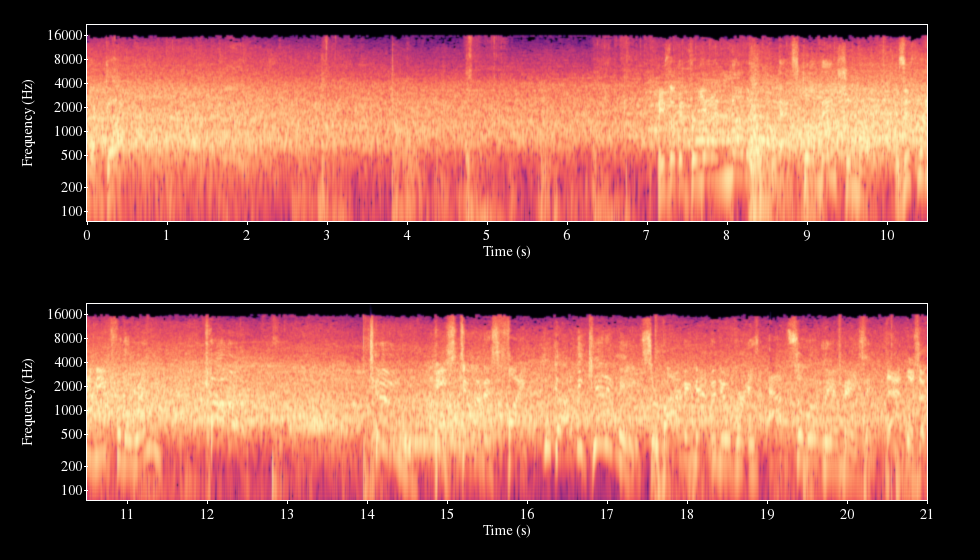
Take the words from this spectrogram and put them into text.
To the gut. He's looking for yet another exclamation mark. Is this what he needs for the win? Cover! Two! He's still in this fight. You gotta be kidding me. Surviving that maneuver is absolutely amazing. That was a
